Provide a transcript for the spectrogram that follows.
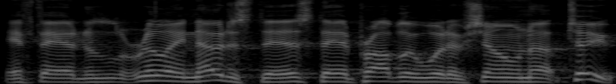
If they had really noticed this, they probably would have shown up too.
